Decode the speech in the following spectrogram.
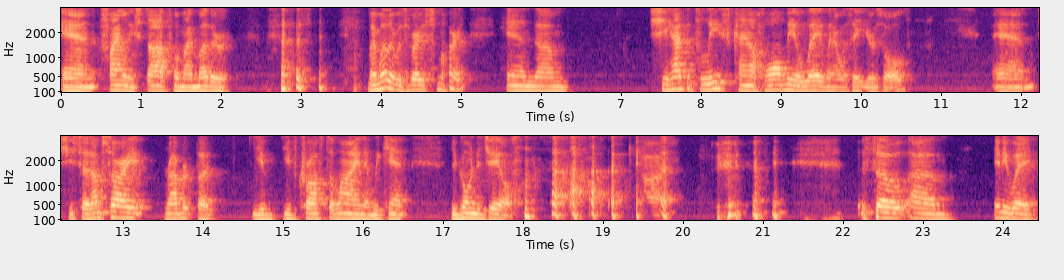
and finally stopped when my mother. my mother was very smart, and um, she had the police kind of haul me away when I was eight years old, and she said, "I'm sorry, Robert, but you've you've crossed the line, and we can't. You're going to jail." so um, anyway,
